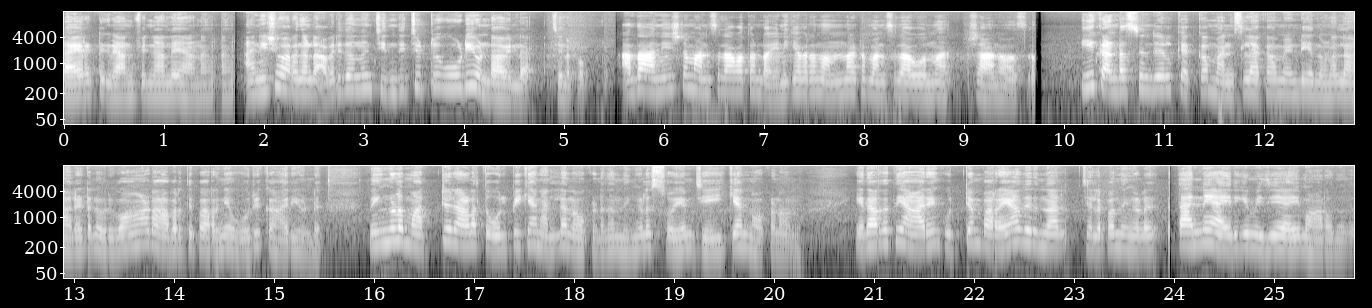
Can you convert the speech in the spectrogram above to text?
ഡയറക്റ്റ് ഗ്രാൻഡ് ഫിനാലെയാണ് അനീഷ് പറയുന്നുണ്ട് അവരിതൊന്നും ചിന്തിച്ചിട്ട് കൂടി ഉണ്ടാവില്ല ചിലപ്പം. അത് അനീഷിന് മനസ്സിലാവാത്തതുണ്ടോ എനിക്ക് അവരെ നന്നായിട്ട് മനസ്സിലാവുമെന്ന് ഷാനവാസ്. ഈ കണ്ടസ്റ്റന്റുകൾക്കൊക്കെ മനസ്സിലാക്കാൻ വേണ്ടി എന്നുള്ള ലാലേട്ടൻ ഒരുപാട് ആവർത്തി പറഞ്ഞ ഒരു കാര്യമുണ്ട്. നിങ്ങൾ മറ്റൊരാളെ തോൽപ്പിക്കാനല്ല നോക്കേണ്ടത് നിങ്ങൾ സ്വയം ജയിക്കാൻ നോക്കണമെന്ന്. യഥാർത്ഥത്തിൽ ആരെയും കുറ്റം പറയാതിരുന്നാൽ ചിലപ്പോൾ നിങ്ങൾ തന്നെയായിരിക്കും വിജയമായി മാറുന്നത്.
